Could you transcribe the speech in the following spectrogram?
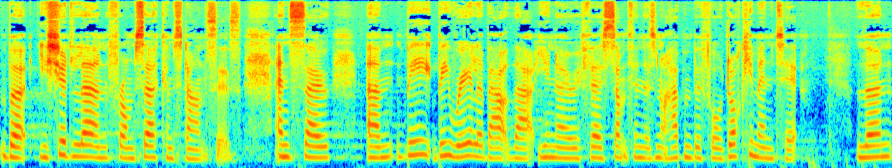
but you should learn from circumstances. And so um, be, be real about that. You know, if there's something that's not happened before, document it. Learn,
